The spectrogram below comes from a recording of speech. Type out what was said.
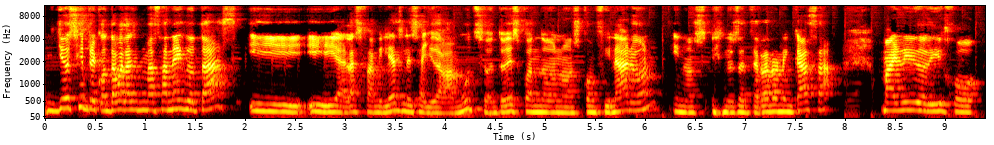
yo siempre contaba las mismas anécdotas y, a las familias les ayudaba mucho. Entonces, cuando nos confinaron y nos, nos encerraron en casa, marido dijo,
